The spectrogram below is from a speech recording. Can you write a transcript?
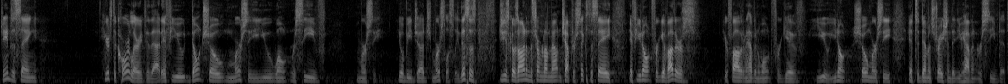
James is saying, here's the corollary to that. If you don't show mercy, you won't receive mercy. You'll be judged mercilessly. This is Jesus goes on in the Sermon on the Mount in chapter 6 to say, if you don't forgive others, your Father in heaven won't forgive you. You don't show mercy, it's a demonstration that you haven't received it.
